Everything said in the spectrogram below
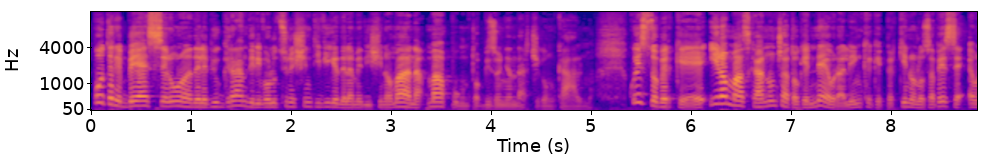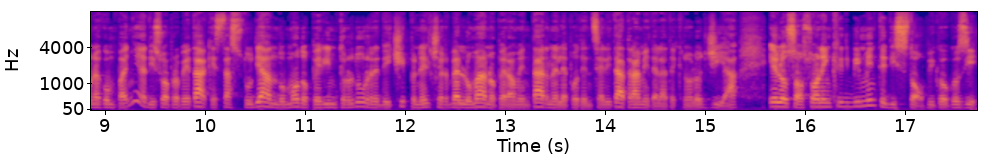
potrebbe essere una delle più grandi rivoluzioni scientifiche della medicina umana, ma appunto bisogna andarci con calma. Questo perché Elon Musk ha annunciato che Neuralink, che per chi non lo sapesse è una compagnia di sua proprietà che sta studiando studiando un modo per introdurre dei chip nel cervello umano per aumentarne le potenzialità tramite la tecnologia, e lo so, suona incredibilmente distopico così,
